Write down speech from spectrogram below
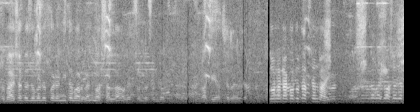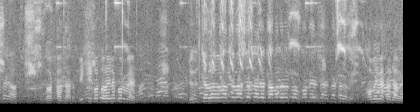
তো ভাইয়ের সাথে যোগাযোগ করে নিতে পারবেন মার্শাল্লাহ অনেক সুন্দর সুন্দর পাখি আছে ভাইয়ের সোনাটা কত চাচ্ছেন ভাই? দশ হাজার। টাকা দশ হাজার বিক্রি কত হইলে করবেন? যদি চালানোর মাধ্যমে আসে তাহলে আমাদের কমে বেচা যাবে। কমে বেচা যাবে।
